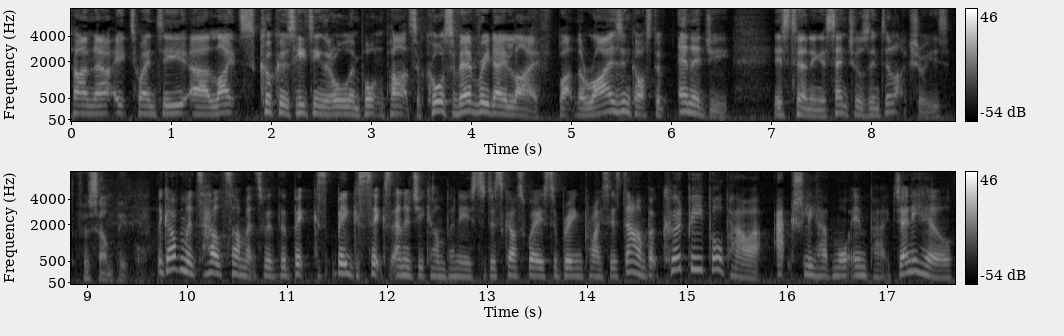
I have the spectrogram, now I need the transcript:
Time now, 8.20. Uh, lights, cookers, heating, they're all important parts, of course, of everyday life. But the rising cost of energy is turning essentials into luxuries for some people. The government's held summits with the big, big six energy companies to discuss ways to bring prices down. But could people power actually have more impact? Jenny Hill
